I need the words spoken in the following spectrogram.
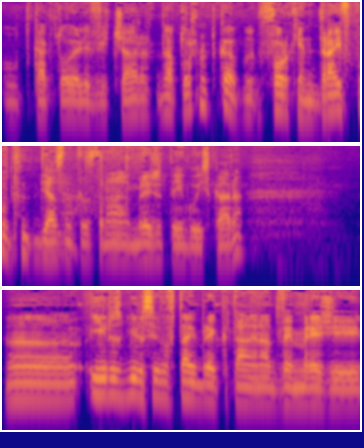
от, както е левичар. Да, точно така. Форхен драйв от дясната страна на мрежата и го изкара. А, и разбира се, в тайбрейка на една-две мрежи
